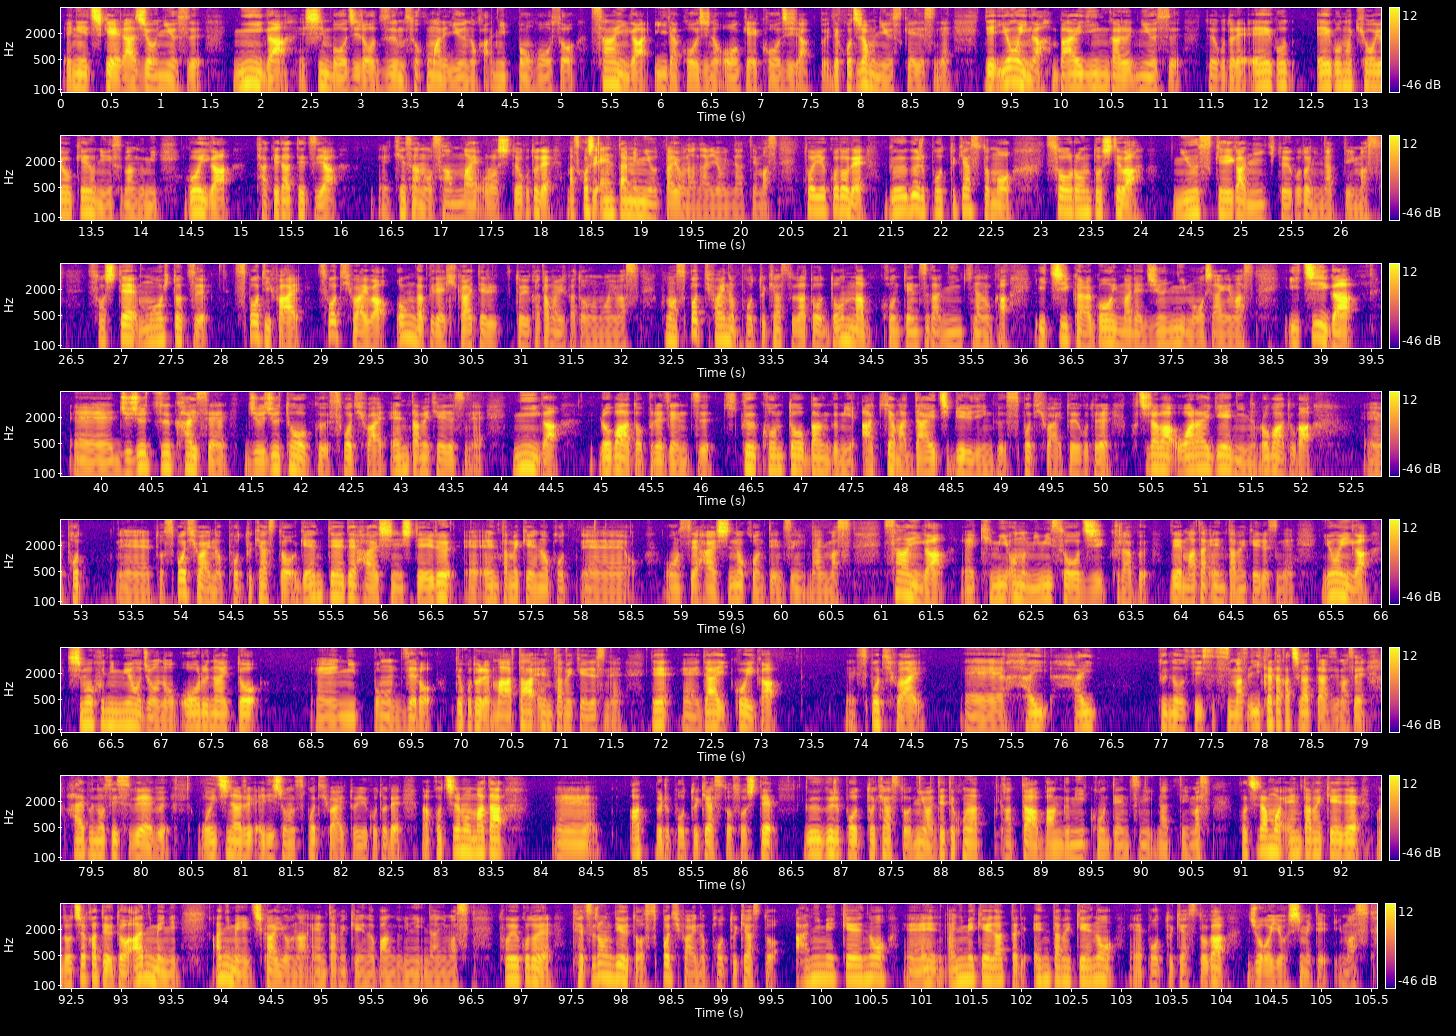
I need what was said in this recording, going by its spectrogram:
NHK ラジオニュース。2位が辛坊治郎、ズームそこまで言うのか、ニッポン放送。3位が飯田浩二の OK 工事アップ。で、こちらもニュース系ですね。で、4位がバイリンガルニュース。ということで、英語、英語の教養系のニュース番組。5位が武田鉄矢、今朝の三枚おろしということで、まあ、少しエンタメによったような内容になっています。ということで、Google ポッドキャストも総論としてはニュース系が人気ということになっています。そしてもう一つ、Spotify。Spotify は音楽で聞かれているという方もいるかと思います。この Spotify のポッドキャストだとどんなコンテンツが人気なのか、1位から5位まで順に申し上げます。1位が、えー呪術廻戦、呪術トーク、Spotify、エンタメ系ですね。2位が、ロバートプレゼンツ、聞くコント番組、秋山第一ビルディング、Spotify ということで、こちらはお笑い芸人のロバートが、えーポッえーと Spotify のポッドキャスト限定で配信している、えーエンタメ系のポ、えー音声配信のコンテンツになります。3位が、えー君おの耳掃除クラブで、またエンタメ系ですね。4位が霜降り明星のオールナイト、えーニッポンゼロということで、またエンタメ系ですね。で、えー第5位が、えー Spotify、えーハイ、ハイプノシス、すいません、言い方が違ったらすいません。ハイプノシスウェーブ、オリジナルエディション Spotify ということで、まあ、こちらもまた、えー Apple Podcast、そして Google Podcast には出てこなかった番組、コンテンツになっています。こちらもエンタメ系で、どちらかというとアニメに、アニメに近いようなエンタメ系の番組になります。ということで、結論で言うと、Spotify のポッドキャスト、アニメ系の、えーアニメ系だったり、エンタメ系の、えーポッドキャストが上位を占めています。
